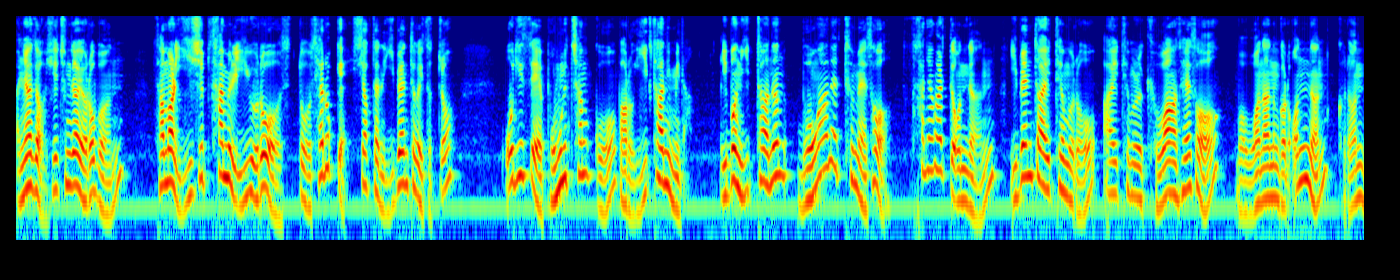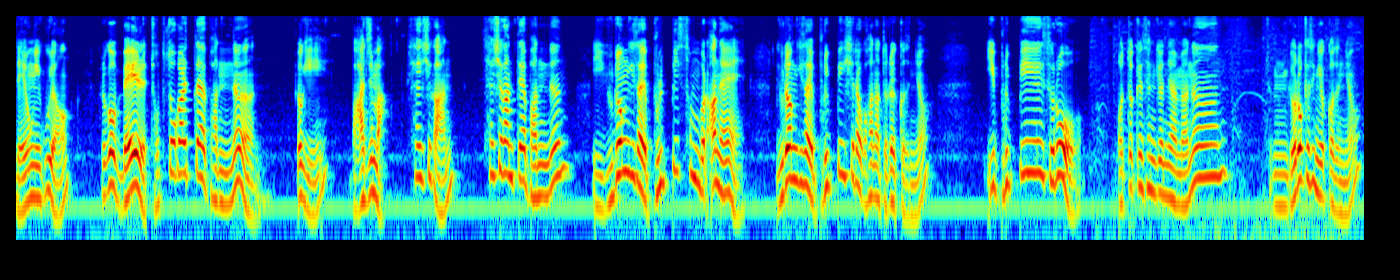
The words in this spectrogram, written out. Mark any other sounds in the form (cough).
안녕하세요. 시청자 여러분. 3월 23일 이후로 또 새롭게 시작되는 이벤트가 있었죠? 오디세의 보물창고 바로 2탄입니다. 이번 2탄은 몽환의 틈에서 사냥할 때 얻는 이벤트 아이템으로 아이템을 교환해서 뭐 원하는 걸 얻는 그런 내용이고요. 그리고 매일 접속할 때 받는 여기 마지막 3시간 3시간 때 받는 이 유령기사의 불빛 선물 안에 유령기사의 불빛이라고 하나 들어있거든요 이 불빛으로 어떻게 생겼냐면은 좀 요렇게 생겼거든요.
